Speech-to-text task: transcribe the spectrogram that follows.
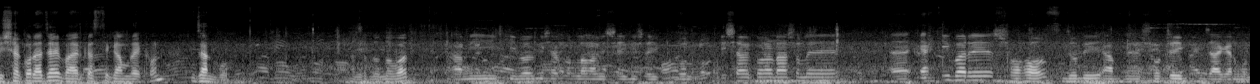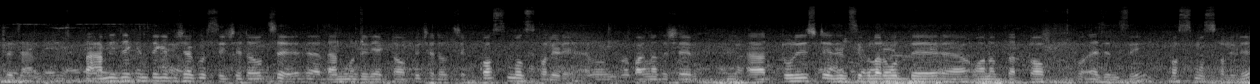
ভিসা করা যায় ভাইয়ের কাছ থেকে আমরা এখন জানব। আচ্ছা ধন্যবাদ। আমি কীভাবে বিষয় করলাম, আমি সেই বিষয়ে বলব। বিষয় করাটা আসলে একেবারে সহজ যদি আপনি সঠিক জায়গার মধ্যে যান। তা আমি যেখান থেকে বিষয় করছি সেটা হচ্ছে ধানমন্ডির একটা অফিস সেটা হচ্ছে কসমস হলিডে এবং বাংলাদেশের ট্যুরিস্ট এজেন্সিগুলোর মধ্যে one of the top agency Cosmos Holiday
